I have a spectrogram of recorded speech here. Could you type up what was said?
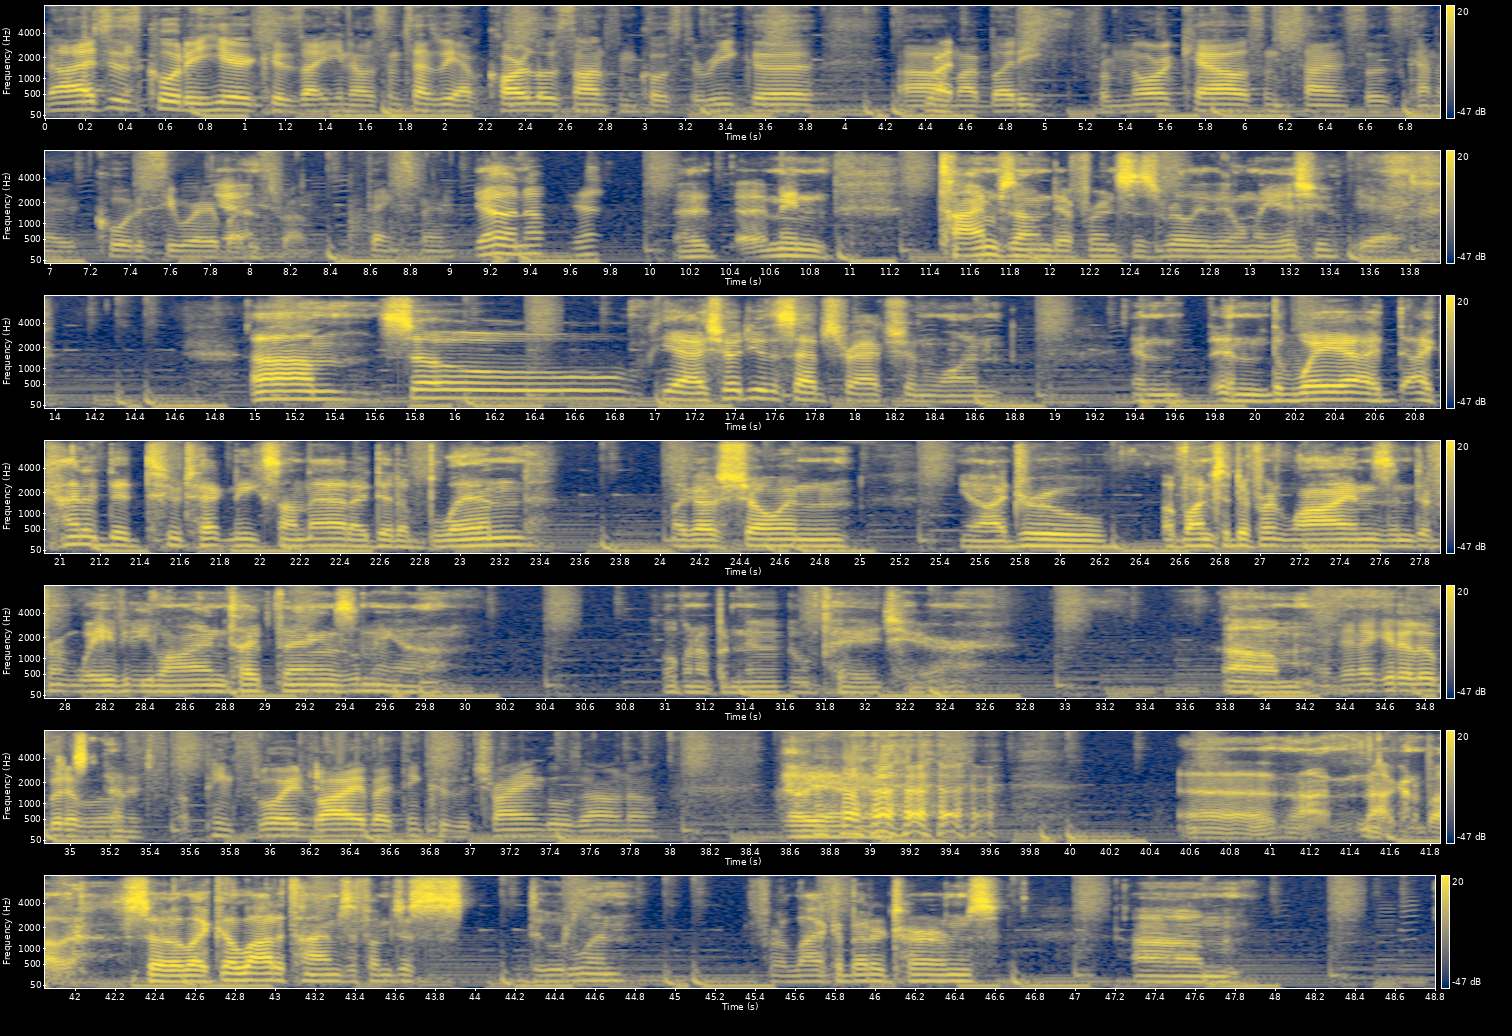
no, it's just cool to hear because, you know, sometimes we have Carlos on from Costa Rica, uh, Right. my buddy from NorCal sometimes, so it's kind of cool to see where Yeah. everybody's from. Thanks, man. Yeah, no, yeah. I, I mean, time zone difference is really the only issue. Yeah. Um, so yeah, I showed you this abstraction one, and and the way I I kind of did two techniques on that. I did a blend, like I was showing, you know, I drew a bunch of different lines and different wavy line type things. Let me uh, open up a new page here. Um, And then I get a little bit of a, kinda- a Pink Floyd vibe, I think, because of the triangles. I don't know. oh yeah, yeah. uh, not, not gonna bother. So like a lot of times, if I'm just doodling, for lack of better terms, um,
